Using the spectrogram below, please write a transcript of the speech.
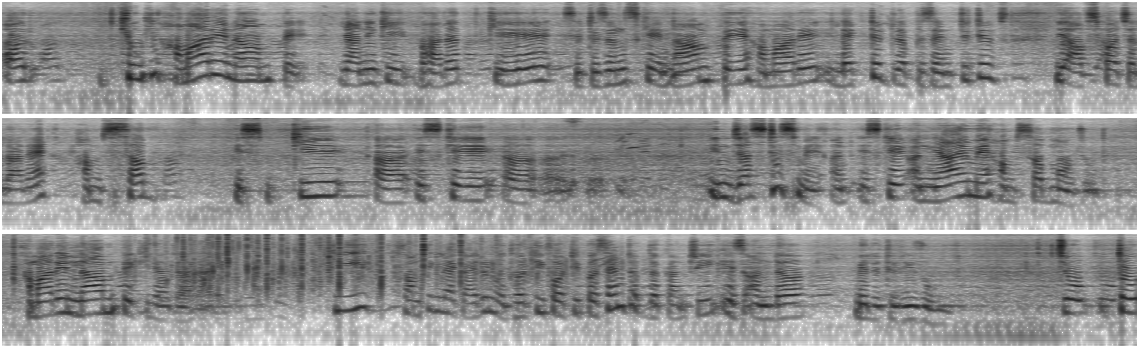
और क्योंकि हमारे नाम पे, यानी कि भारत के सिटीजन्स के नाम पे हमारे इलेक्टेड रिप्रेजेंटेटिव्स ये आपसपा चला रहे हैं। हम सब इसके इसके इनजस्टिस में इसके अन्याय में हम सब मौजूद हैं। हमारे नाम पे किया जा रहा है। कि something like I don't know thirty forty percent of the country is under military rule जो तो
